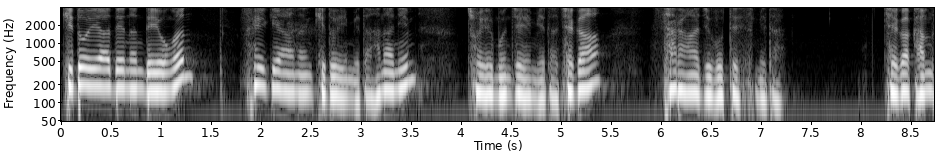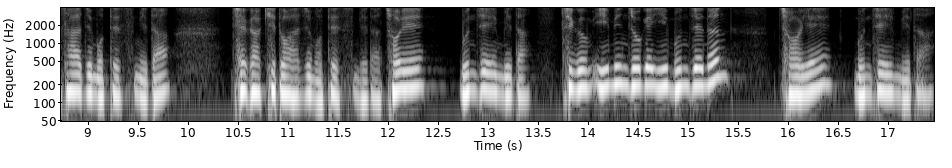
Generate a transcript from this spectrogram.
기도해야 되는 내용은 회개하는 기도입니다. 하나님, 저의 문제입니다. 제가 사랑하지 못했습니다. 제가 감사하지 못했습니다. 제가 기도하지 못했습니다. 저의 문제입니다. 지금 이 민족의 이 문제는 저의 문제입니다.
